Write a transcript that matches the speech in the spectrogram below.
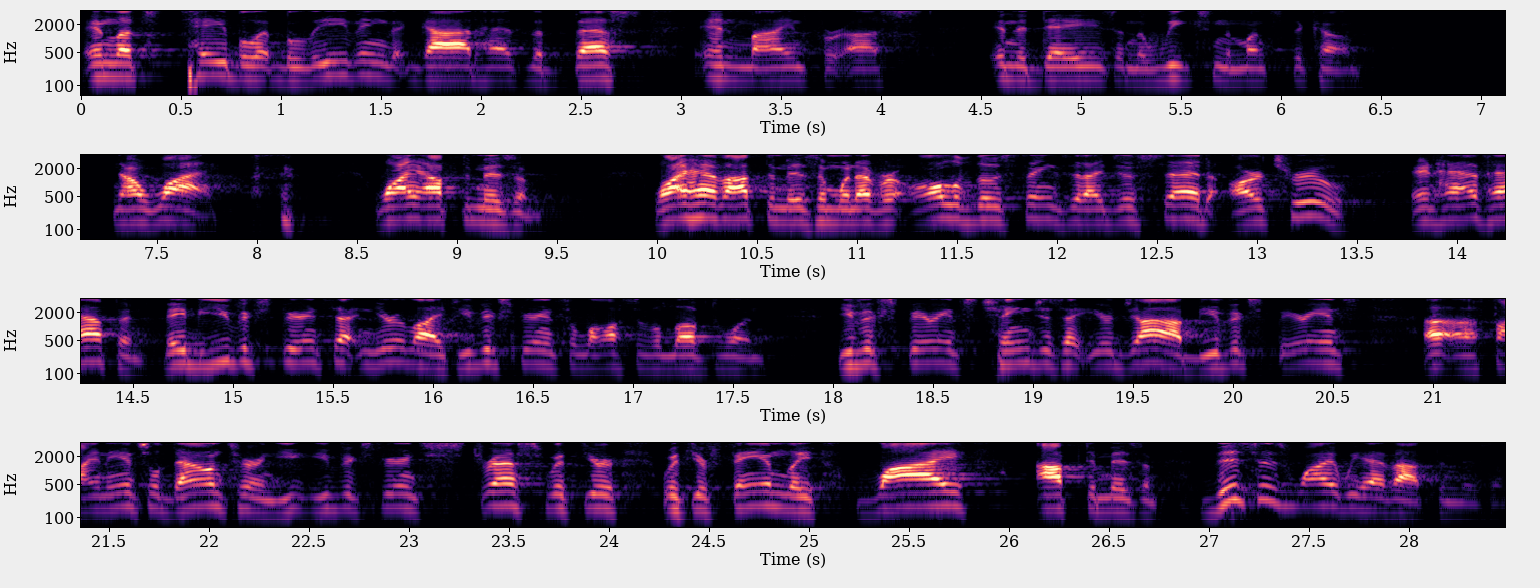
and let's table it, believing that God has the best in mind for us in the days and the weeks and the months to come. Now, why? why optimism? Why have optimism whenever all of those things that I just said are true and have happened? Maybe you've experienced that in your life. You've experienced the loss of a loved one. You've experienced changes at your job. You've experienced a financial downturn. You, have experienced stress with your, with your family. Why optimism? This is why we have optimism.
